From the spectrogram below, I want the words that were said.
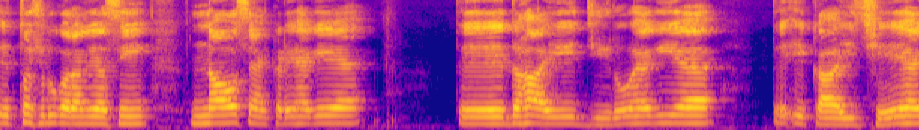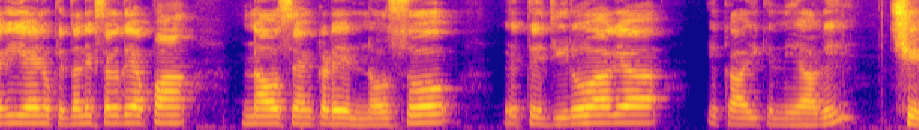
ਇੱਥੋਂ ਸ਼ੁਰੂ ਕਰਾਂਗੇ ਅਸੀਂ। 9 ਸੈਂਕੜੇ ਹੈਗੇ ਹੈ ਤੇ ਦਹਾਈ 0 ਹੈਗੀ ਹੈ ਤੇ ਇਕਾਈ 6 ਹੈਗੀ ਹੈ ਇਹਨੂੰ ਕਿੱਦਾਂ ਲਿਖ ਸਕਦੇ ਆਪਾਂ? 9 ਸੈਂਕੜੇ 900 ਇੱਥੇ 0 ਆ ਗਿਆ, ਇਕਾਈ ਕਿੰਨੀ ਆ ਗਈ? 6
